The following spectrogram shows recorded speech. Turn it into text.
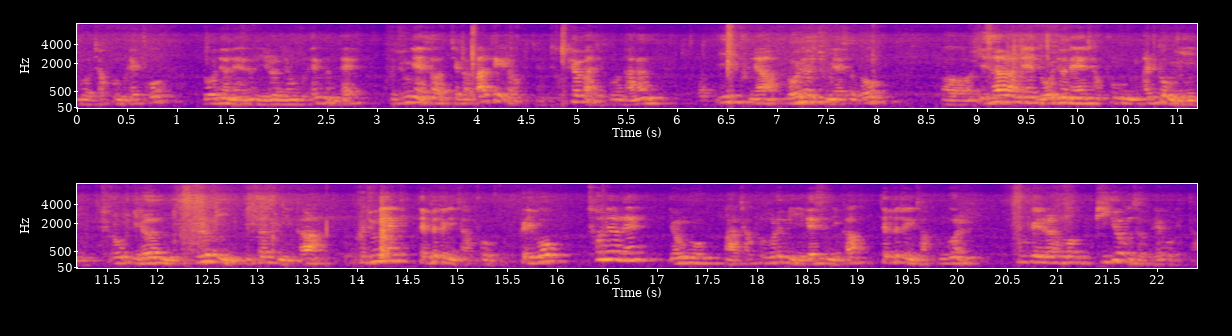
뭐 작품을 했고 노년에는 이런 연구를 했는데 그 중에서 제가 깔때기라고 했잖아요. 좁혀가지고 나는 이 분야 노년 중에서도 어, 이 사람의 노년의 작품 활동이 주로 이런 흐름이 있었으니까 그 중에 대표적인 작품 그리고 초년의 연구 아, 작품 흐름이 이랬으니까 대표적인 작품을 두 개를 한번 비교 분석을 해보겠다.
